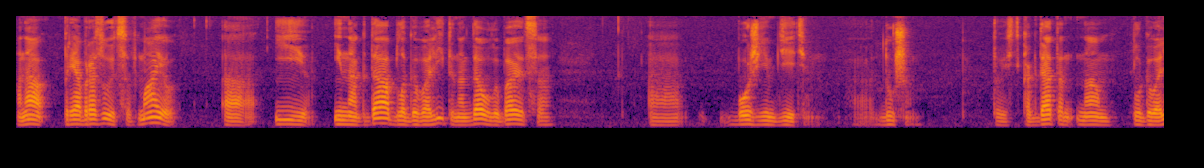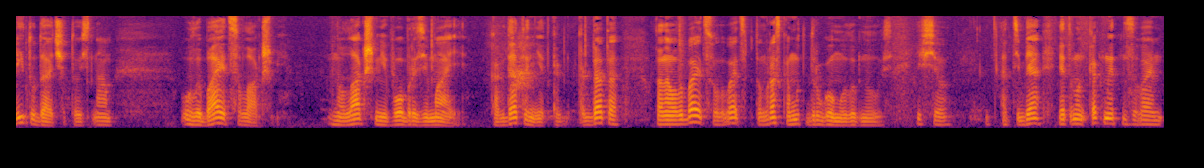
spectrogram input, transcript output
она преобразуется в Майю а, и иногда благоволит, иногда улыбается а, Божьим детям, а, душам. То есть когда-то нам благоволит удача, то есть нам улыбается Лакшми, но Лакшми в образе Майи. Когда-то нет, когда-то вот она улыбается, улыбается, потом раз кому-то другому улыбнулась, и все. От тебя, это мы, как мы это называем,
